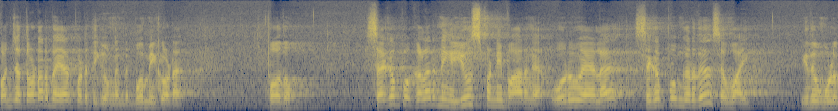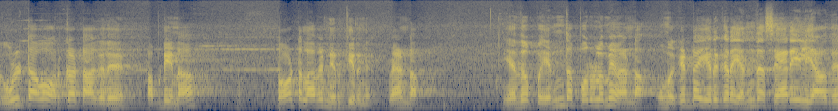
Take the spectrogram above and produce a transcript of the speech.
கொஞ்சம் தொடர்பை ஏற்படுத்திக்கோங்க இந்த பூமி கூட. போதும். சிகப்பு கலர் நீங்கள் யூஸ் பண்ணி பாருங்கள் ஒருவேளை சிகப்புங்கிறது செவ்வாய். இது உங்களுக்கு உல்ட்டாவாக ஒர்க் அவுட் ஆகுது அப்படின்னா டோட்டலாகவே நிறுத்திடுங்க வேண்டாம். எதோ இப்போ எந்த பொருளுமே வேண்டாம். உங்ககிட்ட இருக்கிற எந்த சேரீலையாவது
